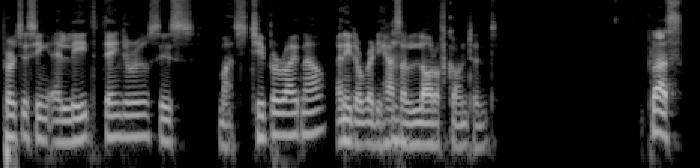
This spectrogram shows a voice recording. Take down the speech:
purchasing Elite Dangerous is much cheaper right now, and it already has a lot of content. Plus,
